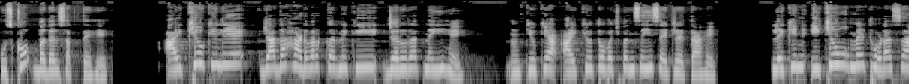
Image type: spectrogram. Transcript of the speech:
उसको बदल सकते हैं। आईक्यू के लिए ज़्यादा हार्डवर्क करने की ज़रूरत नहीं है क्योंकि आईक्यू तो बचपन से ही सेट रहता है। लेकिन ईक्यू में थोड़ा सा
